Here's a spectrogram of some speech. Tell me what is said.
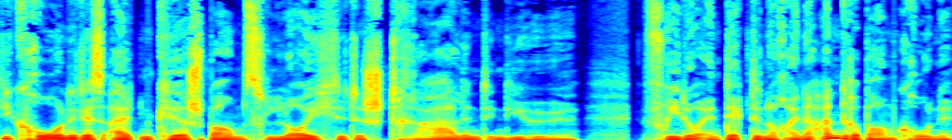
Die Krone des alten Kirschbaums leuchtete strahlend in die Höhe. Fridor entdeckte noch eine andere Baumkrone,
